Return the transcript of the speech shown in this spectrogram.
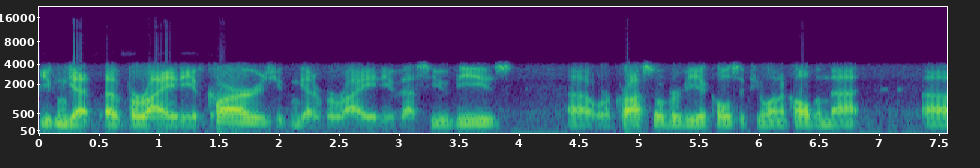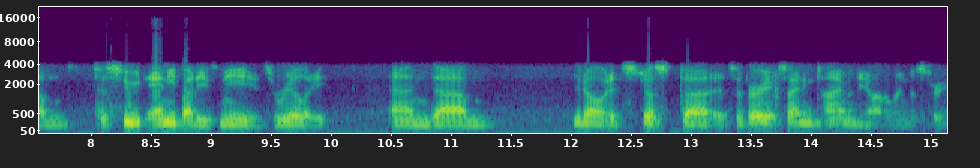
you can get a variety of cars, you can get a variety of SUVs uh, or crossover vehicles, if you want to call them that, um, to suit anybody's needs, really. And um, you know, it's just uh, it's a very exciting time in the auto industry.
